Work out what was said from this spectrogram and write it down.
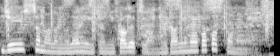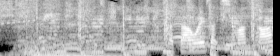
ジース様の胸にいた2ヶ月は無駄に長かったの。またお絵描きしますか？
